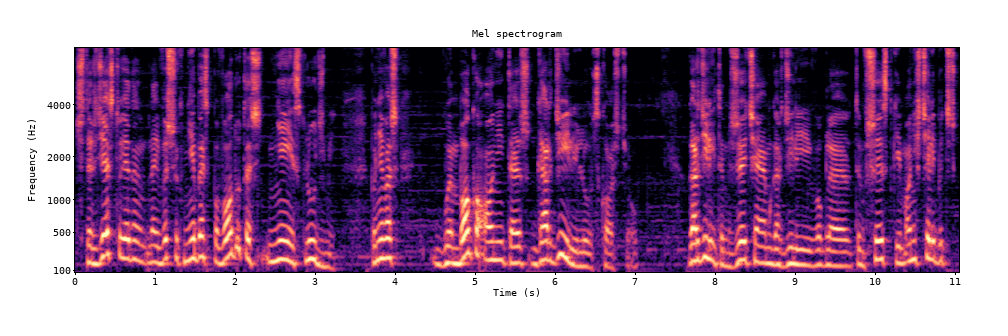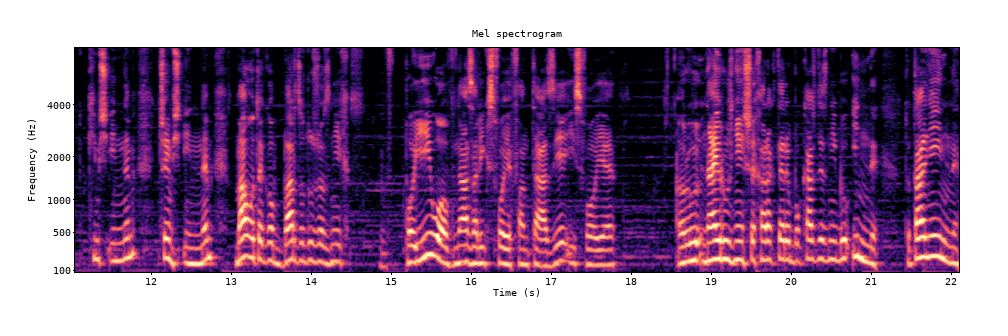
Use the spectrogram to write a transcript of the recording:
41 najwyższych nie bez powodu też nie jest ludźmi, ponieważ głęboko oni też gardzili ludzkością. Gardzili tym życiem, gardzili w ogóle tym wszystkim. Oni chcieli być kimś innym, czymś innym. Mało tego, bardzo dużo z nich wpoiło w Nazarik swoje fantazje i swoje ró- najróżniejsze charaktery, bo każdy z nich był inny, totalnie inny.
